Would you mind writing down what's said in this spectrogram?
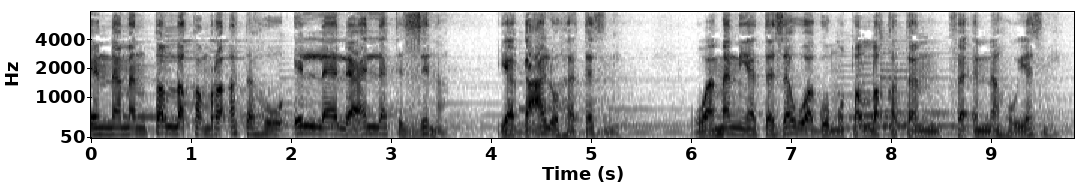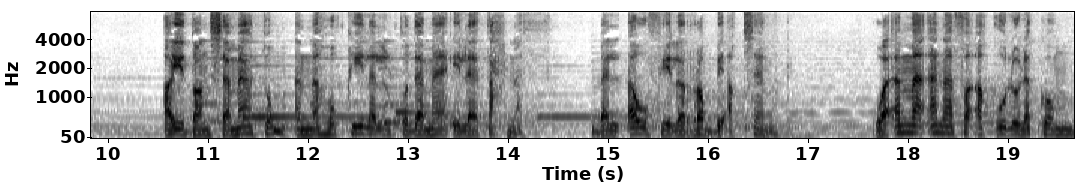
إن من طلق امرأته إلا لعلة الزنا يجعلها تزني ومن يتزوج مطلقة فإنه يزني. أيضا سمعتم أنه قيل للقدماء لا تحنث بل اوفي للرب أقسامك. وأما أنا فأقول لكم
